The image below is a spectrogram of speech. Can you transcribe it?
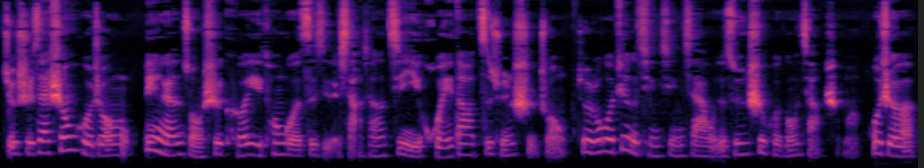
就是在生活中，病人总是可以通过自己的想象记忆回到咨询室中。就如果这个情形下，我的咨询师会跟我讲什么，或者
